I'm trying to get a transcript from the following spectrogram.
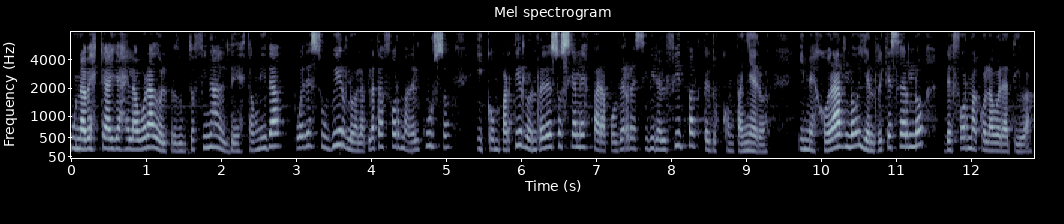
Una vez que hayas elaborado el producto final de esta unidad, puedes subirlo a la plataforma del curso y compartirlo en redes sociales para poder recibir el feedback de tus compañeros y mejorarlo y enriquecerlo de forma colaborativa.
